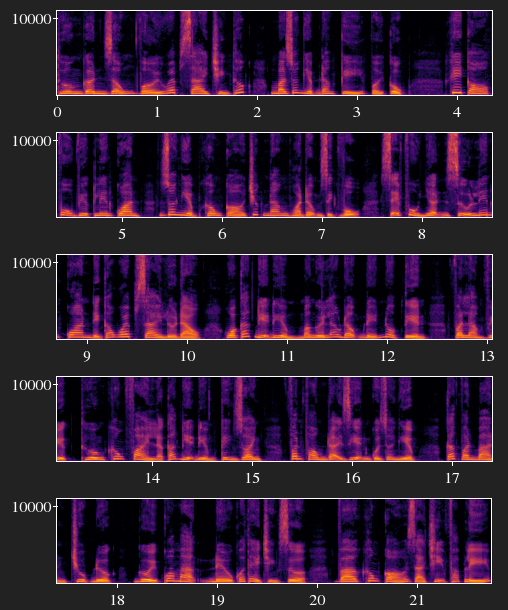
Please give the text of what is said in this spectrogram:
thường gần giống với website chính thức mà doanh nghiệp đăng ký với cục. Khi có vụ việc liên quan, doanh nghiệp không có chức năng hoạt động dịch vụ sẽ phủ nhận sự liên quan đến các website lừa đảo hoặc các địa điểm mà người lao động đến nộp tiền và làm việc thường không phải là các địa điểm kinh doanh, văn phòng đại diện của doanh nghiệp. Các văn bản chụp được, gửi qua mạng đều có thể chỉnh sửa và không có giá trị pháp lý.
